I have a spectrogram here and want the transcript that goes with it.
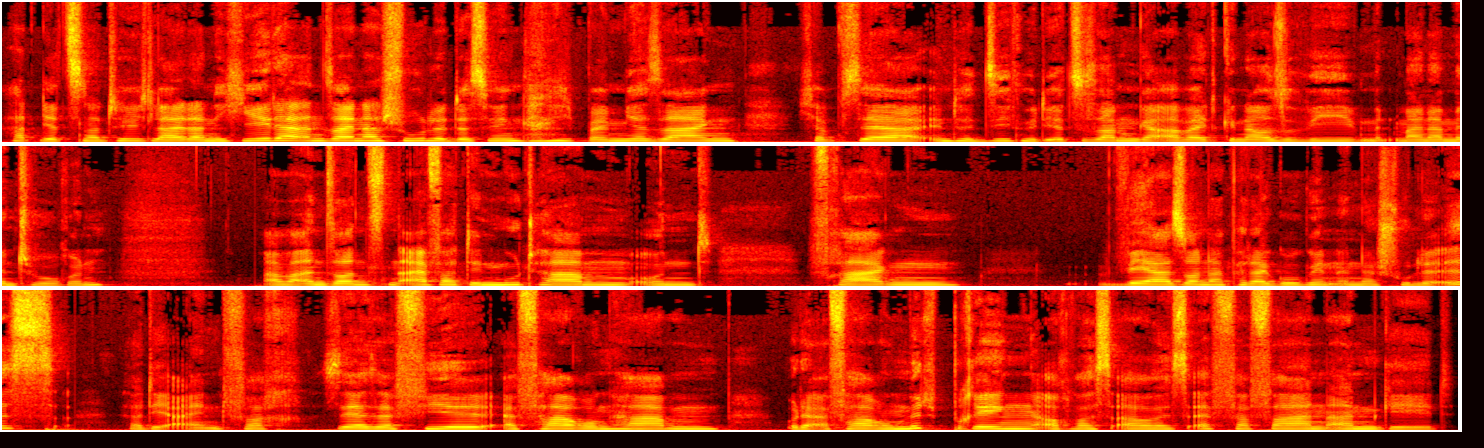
Hat jetzt natürlich leider nicht jeder an seiner Schule, deswegen kann ich bei mir sagen, ich habe sehr intensiv mit ihr zusammengearbeitet, genauso wie mit meiner Mentorin. Aber ansonsten einfach den Mut haben und fragen, wer Sonderpädagogin in der Schule ist, da die einfach sehr, sehr viel Erfahrung haben oder Erfahrung mitbringen, auch was AOSF-Verfahren angeht.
